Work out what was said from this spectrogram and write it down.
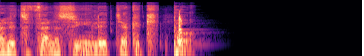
Mig lidt til fantasien, lidt jeg kan kigge på.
